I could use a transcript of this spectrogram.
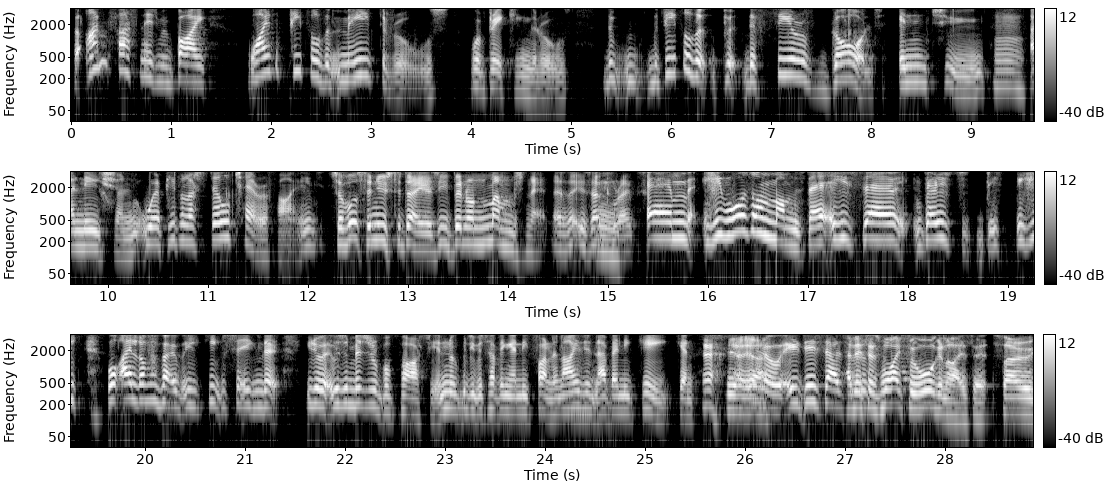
But I'm fascinated by why the people that made the rules were breaking the rules. The, the people that put the fear of God into a nation where people are still terrified. So, what's the news today? Has he been on Mumsnet? Is that correct? Um, he was on Mumsnet. He's uh, very. He, what I love about him, he keeps saying that you know it was a miserable party and nobody was having any fun and I didn't have any cake and Yeah, yeah. you know it is that. And it's of- his wife who organised it, so you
